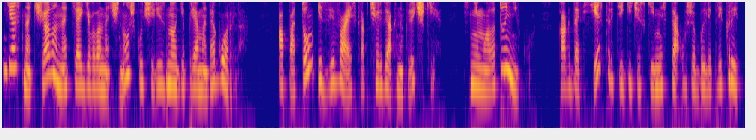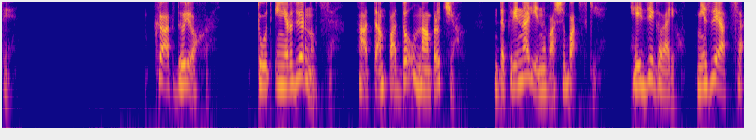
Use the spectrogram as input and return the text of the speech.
я сначала натягивала ночнушку через ноги прямо до горла, а потом, извиваясь как червяк на крючке, снимала тунику, когда все стратегические места уже были прикрыты. «Как дуреха! Тут и не развернуться, а там подол на обручах, да кринолины ваши бабские. Иди, говорю, не злятся!»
